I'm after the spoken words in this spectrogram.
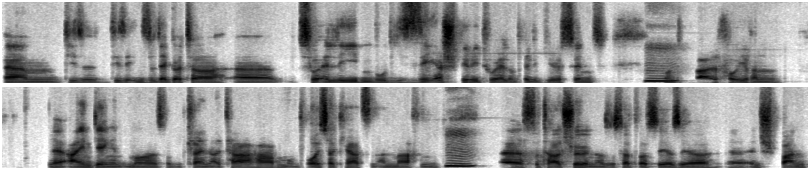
Ähm, diese, diese Insel der Götter äh, zu erleben, wo die sehr spirituell und religiös sind mhm. und überall vor ihren äh, Eingängen immer so einen kleinen Altar haben und Räucherkerzen anmachen. Mhm. Äh, ist total schön. Also es hat was sehr, sehr äh, entspannt,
